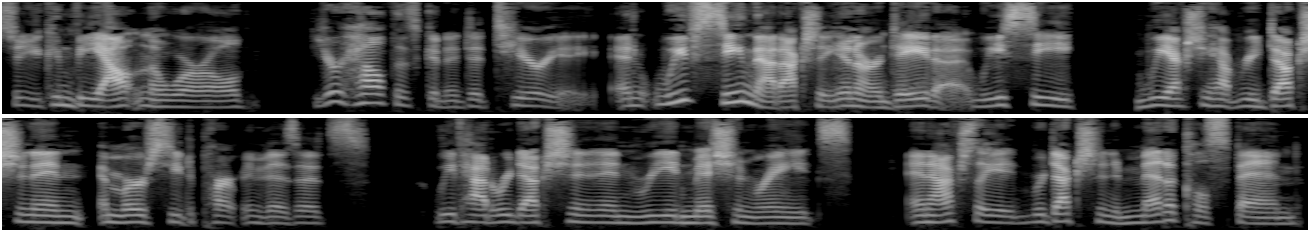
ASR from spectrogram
so you can be out in the world, your health is going to deteriorate. And we've seen that actually in our data. We see we actually have reduction in emergency department visits. We've had reduction in readmission rates and actually a reduction in medical spend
